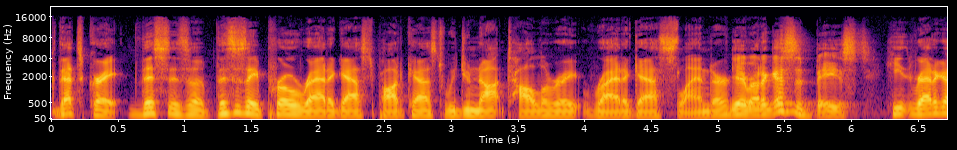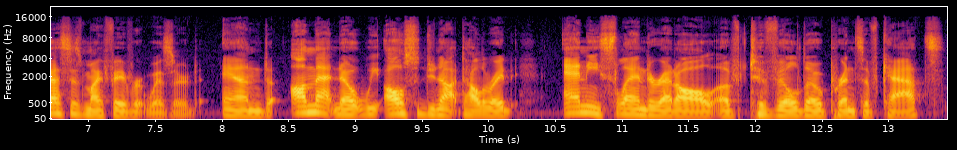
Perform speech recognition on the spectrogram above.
that's great. This is a this is a pro Radagast podcast. We do not tolerate Radagast slander. yeah, Radagast is based. He Radagast is my favorite wizard. And on that note, we also do not tolerate any slander at all of Tevildo, Prince of Cats.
